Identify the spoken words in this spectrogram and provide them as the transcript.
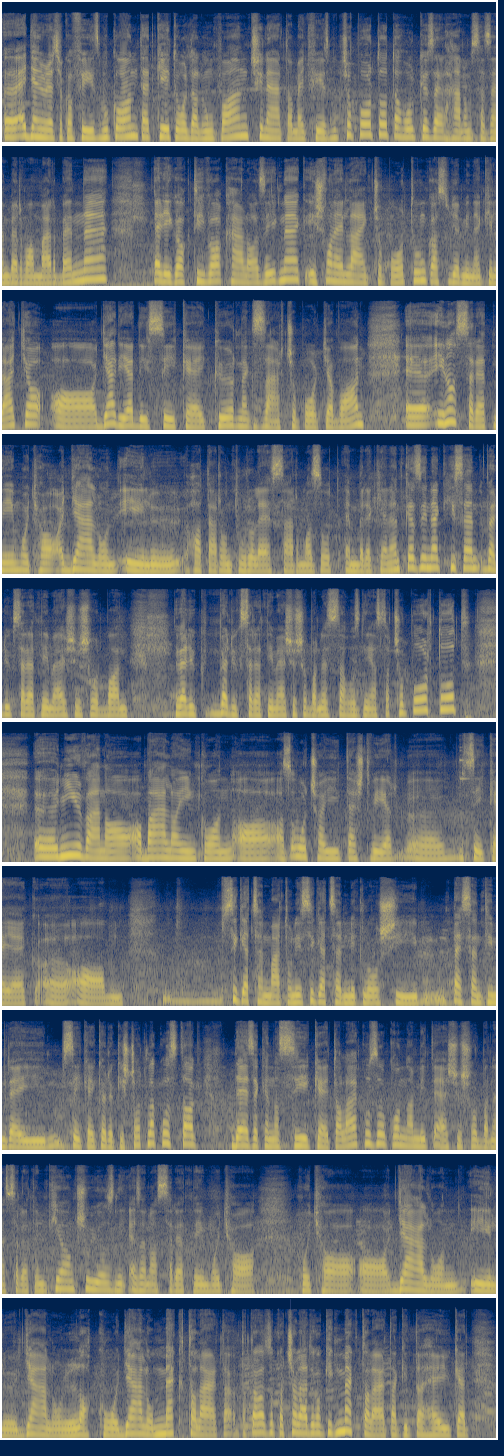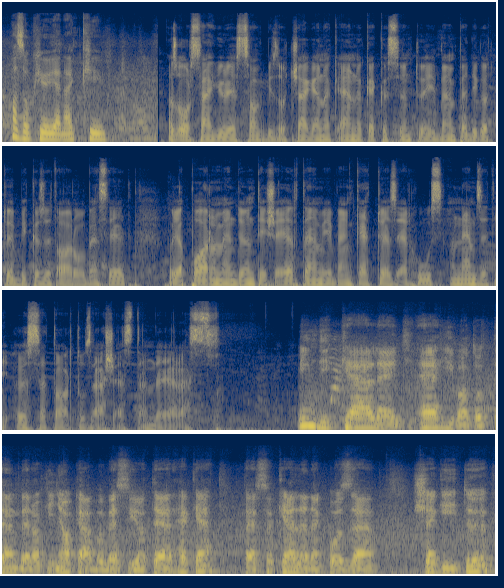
Egyenlőre csak a Facebookon, tehát két oldalunk van, csináltam egy Facebook csoportot, ahol közel 300 ember van már benne, elég aktívak, hála az égnek, és van egy like csoportunk, azt ugye mindenki látja, a Gyári Erdély Székely körnek zárt csoportja van. Én azt szeretném, hogyha a gyálon élő határon túlról elszármazott emberek jelentkeznének, hiszen velük szeretném elsősorban, velük, velük szeretném elsősorban összehozni ezt a csoportot. Nyilván a, a bálainkon a, az olcsai testvér székelyek, a Sziget-Szentmártoni, Sziget-Szent Miklósi, Peszent Imrei székelykörök is csatlakoztak, de ezeken a székely találkozókon, amit elsősorban ezt szeretném kihangsúlyozni, ezen azt szeretném, hogyha, hogyha a gyálon élő, gyálon lakó, gyálon megtalálták, tehát azok a családok, akik megtalálták itt a helyüket, azok jöjjenek ki. Az Országgyűlés szakbizottságának elnöke köszöntőjében pedig a többi között arról beszélt, hogy a parlament döntése értelmében 2020 a nemzeti összetartozás esztendeje lesz. Mindig kell egy elhivatott ember, aki nyakába veszi a terheket, persze kellenek hozzá segítők,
